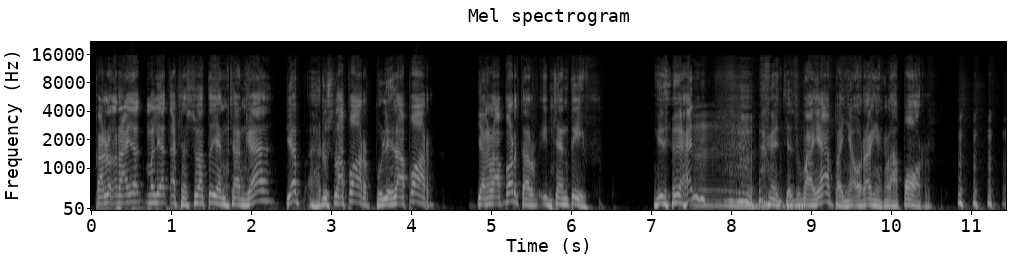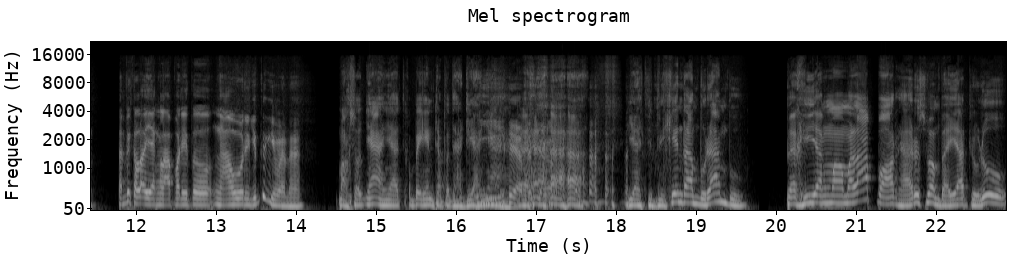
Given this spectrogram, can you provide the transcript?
Kalau rakyat melihat ada sesuatu yang janggal, dia harus lapor, boleh lapor. Yang lapor taruh insentif. Gitu kan? Supaya banyak orang yang lapor. Tapi kalau yang lapor itu ngawur gitu gimana? maksudnya hanya kepengen dapat hadiahnya. Iya, ya dibikin rambu-rambu bagi yang mau melapor harus membayar dulu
